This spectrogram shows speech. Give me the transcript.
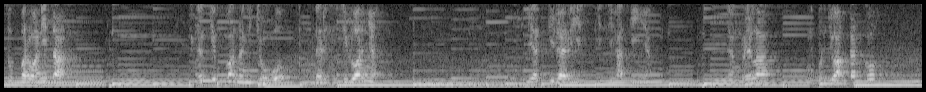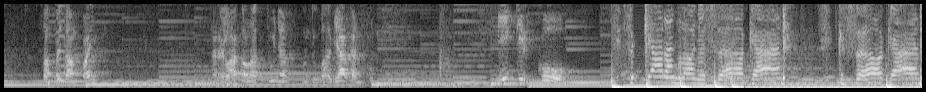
untuk para wanita. Yang kita pandangi cowok dari sisi luarnya. Lihat dari isi hatinya. Yang rela memperjuangkan kok. Sampai-sampai relakan waktunya untuk bahagiakan kok. Mikir kok. Sekarang lo nyeselkan keselkan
